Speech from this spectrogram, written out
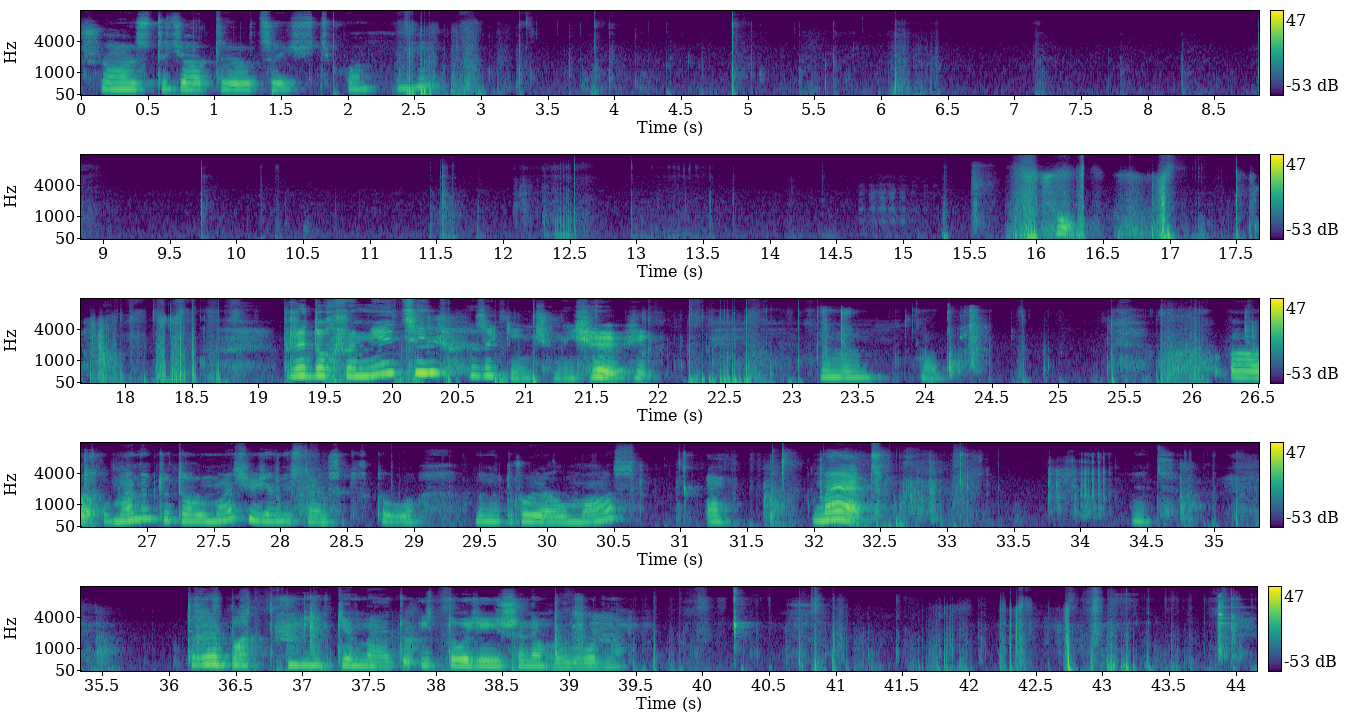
що стояти оцей, типу. Угу. Що? Предохранитель закінчений. Ем, от. Е, У мене тут алмазів, я не знаю, скільки було. У мене троє алмаз. О, мед. Мед. Три батники меду. І то я ще не голодна.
